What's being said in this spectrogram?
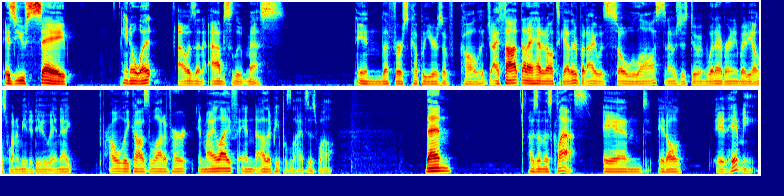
is you say, you know what? I was an absolute mess in the first couple years of college. I thought that I had it all together, but I was so lost and I was just doing whatever anybody else wanted me to do. And I probably caused a lot of hurt in my life and other people's lives as well. Then I was in this class and it all it hit me.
